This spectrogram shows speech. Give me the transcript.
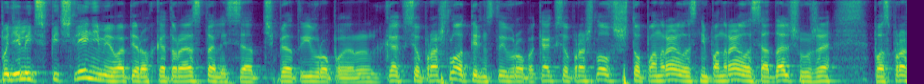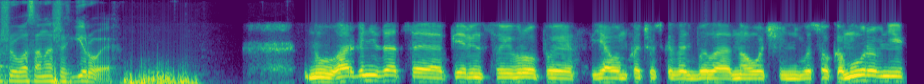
поделитесь впечатлениями, во-первых, которые остались от чемпионата Европы. Как все прошло от первенства Европы, как все прошло, что понравилось, не понравилось, а дальше уже поспрашиваю вас о наших героях. Ну, организация первенства Европы, я вам хочу сказать, была на очень высоком уровне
